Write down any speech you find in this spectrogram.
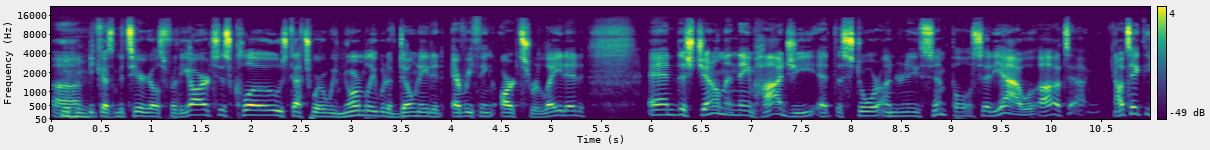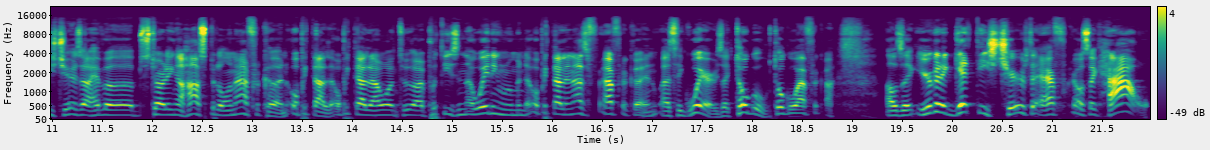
uh, mm-hmm. because materials for the arts is closed. That's where we normally would have donated everything arts related. And this gentleman named Haji at the store underneath Simple said, "Yeah, well, I'll, t- I'll take these chairs. I have a starting a hospital in Africa, an hospital. Hospital. I want to. I put these in the waiting room in the hospital in Africa." And I was like, "Where?" He's like, "Togo, Togo, Africa." I was like, "You're gonna get these chairs to Africa?" I was like, "How?"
